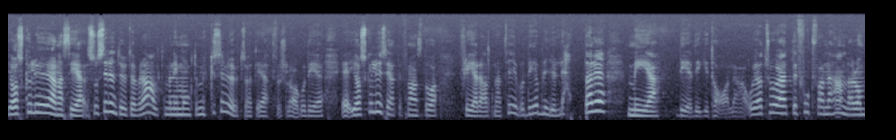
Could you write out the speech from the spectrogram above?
Jag skulle gärna se, så ser det inte ut överallt, men i mångt och mycket ser det ut så att det är ett förslag. Och det, eh, jag skulle ju se att det fanns då flera alternativ och det blir ju lättare med det digitala. Och jag tror att det fortfarande handlar om,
